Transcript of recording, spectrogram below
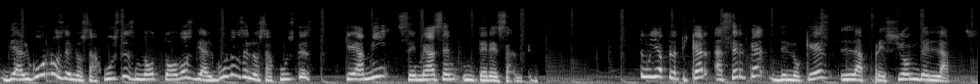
de algunos de los ajustes, no todos, de algunos de los ajustes que a mí se me hacen interesantes. Te voy a platicar acerca de lo que es la presión del lápiz.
